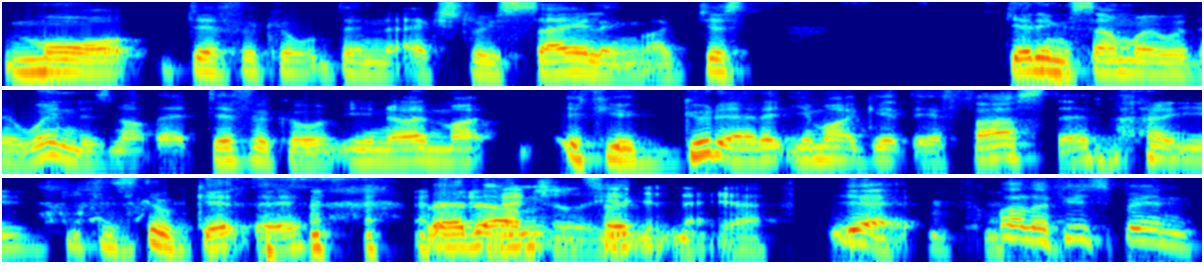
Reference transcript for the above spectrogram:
more difficult than actually sailing like just getting somewhere with the wind is not that difficult. You know, might, if you're good at it, you might get there faster, but you, you can still get there. But, um, Eventually, so, there, yeah. Yeah. Well, if you spend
